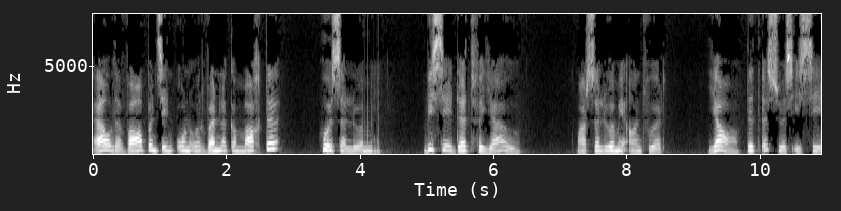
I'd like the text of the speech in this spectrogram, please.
helde, wapens en onoorwinlike machte? Ho Salome, wie sê dit vir jou? Maar Salome antwoord, ja, dit is soos jy sê,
